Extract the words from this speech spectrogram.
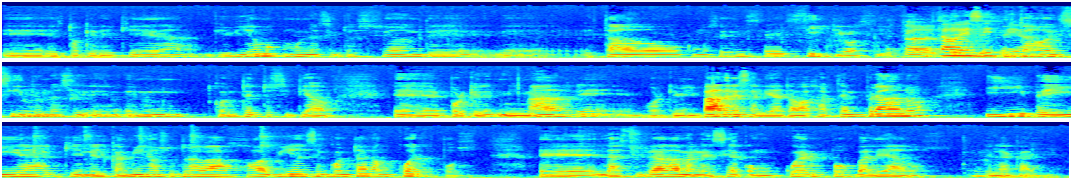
eh, el toque de queda, vivíamos como una situación de, estado, ¿cómo se dice? Sitio. Estado, de sitio. Estado de sitio, mm. en, un contexto sitiado. porque mi madre, porque mi padre salía a trabajar temprano y veía que en el camino a su trabajo habían, se encontraban cuerpos eh, la ciudad amanecía con cuerpos baleados en la calle.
